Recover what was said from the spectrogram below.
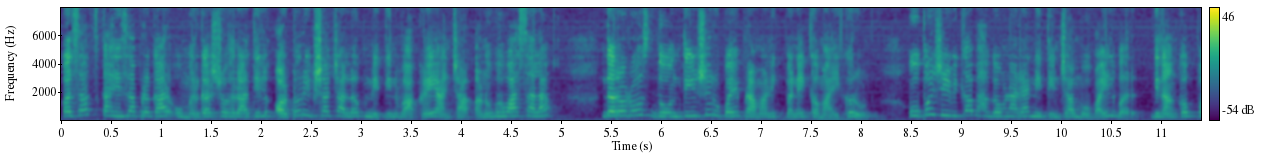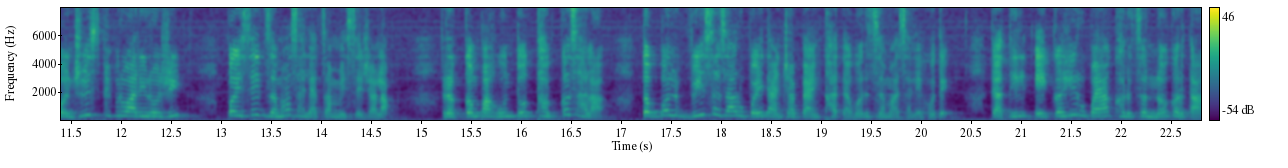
असाच काहीसा प्रकार उमरगा शहरातील ऑटो रिक्षा चालक नितीन वाकळे यांच्या अनुभवास आला. दररोज दोन तीनशे रुपये प्रामाणिकपणे कमाई करून उपजीविका भागवणाऱ्या नितीनच्या मोबाईलवर दिनांक पंचवीस फेब्रुवारी रोजी पैसे जमा झाल्याचा मेसेज आला. रक्कम पाहून तो थक्क झाला. तब्बल वीस हजार रुपये त्यांच्या बँक खात्यावर जमा झाले होते. त्यातील एकही रुपया खर्च न करता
